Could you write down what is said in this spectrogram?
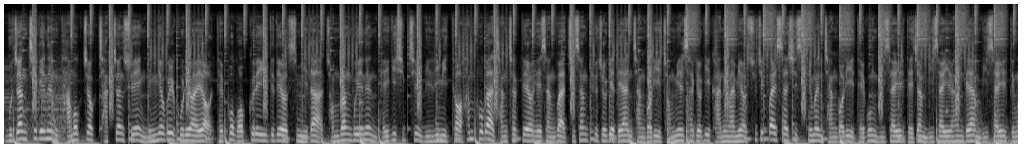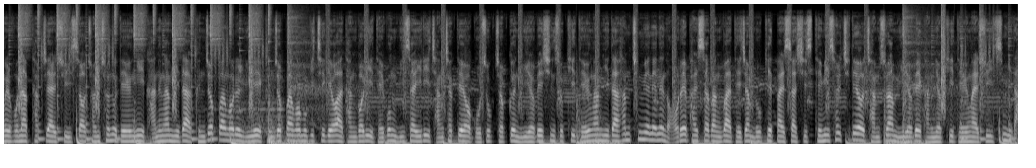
무장 체계는 다목적 작전 수행 능력을 고려하여 대폭 업그레이드되었습니다. 전방부에는 127mm 함포가 장착되어 해상과 지상 표적에 대한 장거리 정밀 사격이 가능하며 수직 발사 시스템은 장거리 대공 미사일 대잠 미사일 함대함 미사일 등을 혼합 탑재할 수 있어 전천후 대응이 가능합니다. 근접 방어를 위해 근접 방어 무기 체계와 단거리 대공 미사일이 장착되어 고속 접근 위협에 신속히 대응합니다. 함 측면에는 어뢰 발사방과 대잠 로켓 발사 시스템이 설치되어 잠수함 위협에 강력히 대응할 수 있습니다.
